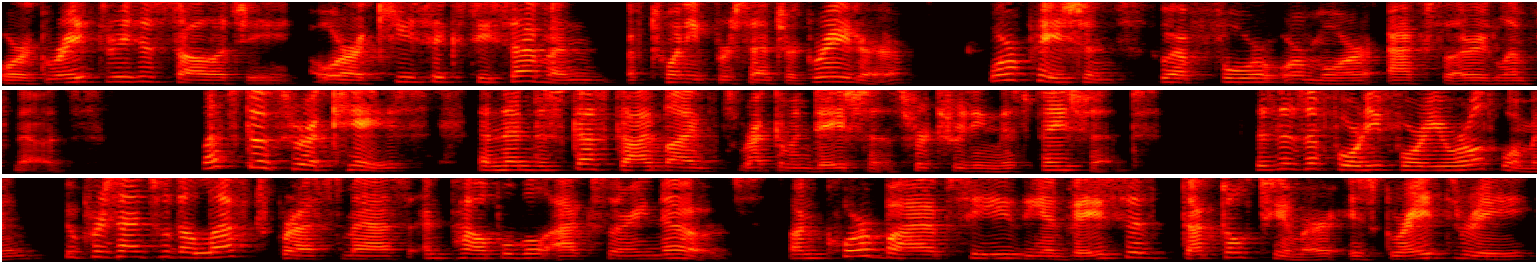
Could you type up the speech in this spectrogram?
or grade three histology, or a Ki67 of 20% or greater, or patients who have four or more axillary lymph nodes. Let's go through a case and then discuss guidelines recommendations for treating this patient. This is a 44 year old woman who presents with a left breast mass and palpable axillary nodes. On core biopsy, the invasive ductal tumor is grade 3,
